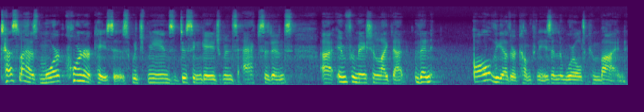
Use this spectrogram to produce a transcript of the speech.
Tesla has more corner cases, which means disengagements, accidents, uh, information like that, than all the other companies in the world combined.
